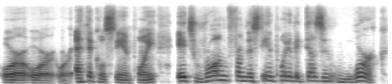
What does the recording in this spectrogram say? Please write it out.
or, or, or ethical standpoint, it's wrong from the standpoint of it doesn't work.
